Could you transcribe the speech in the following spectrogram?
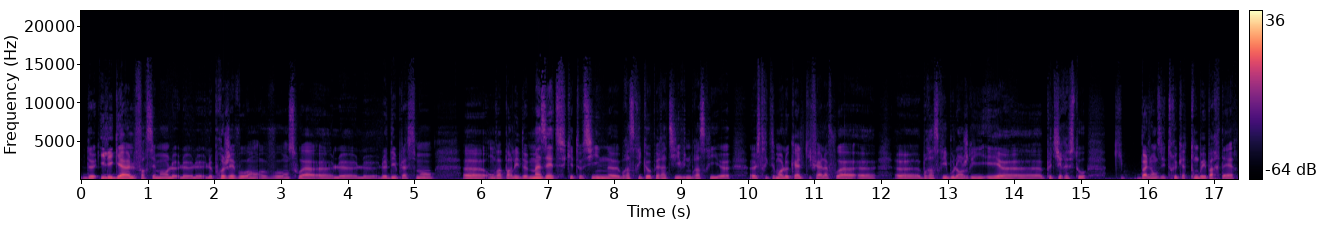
de illégal, forcément, le, le, projet vaut en, vaut en soi euh, le, déplacement. Euh, on va parler de Mazette, qui est aussi une brasserie coopérative, une brasserie euh, strictement locale qui fait à la fois brasserie, boulangerie et petit resto qui balance des trucs à tomber par terre.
